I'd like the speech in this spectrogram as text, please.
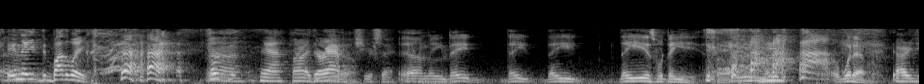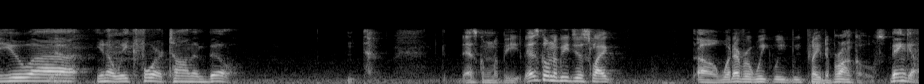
And they, by the way, for- yeah, all right, they're average. You're saying. Yeah, I mean they they they they is what they is. So, you know, whatever. Are you, uh, you know, week four, Tom and Bill? That's gonna be that's gonna be just like uh, whatever week we, we played the Broncos. Bingo.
